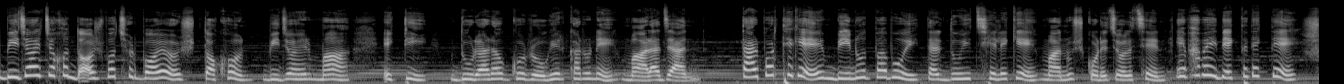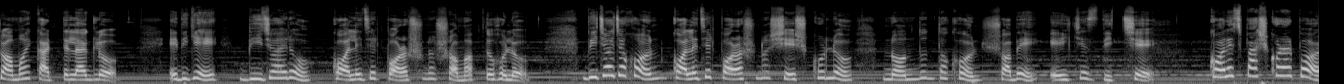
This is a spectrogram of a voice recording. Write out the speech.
বিজয়ের যখন দশ বছর বয়স, তখন বিজয়ের মা একটি দুরারোগ্য রোগের কারণে মারা যান। তারপর থেকে বিনোদবাবুই তার দুই ছেলেকে মানুষ করে চলেছেন। এভাবেই দেখতে দেখতে সময় কাটতে লাগল। এদিকে বিজয়েরও কলেজের পড়াশোনা সমাপ্ত হলো। বিজয় যখন কলেজের পড়াশোনা শেষ করল, নন্দন তখন সবে এইচএস দিচ্ছে। কলেজ পাশ করার পর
